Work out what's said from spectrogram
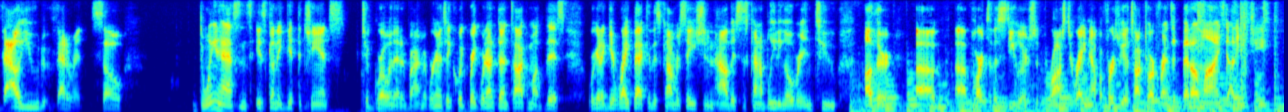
valued veteran. So Dwayne Haskins is going to get the chance to grow in that environment. We're going to take a quick break. We're not done talking about this. We're going to get right back to this conversation and how this is kind of bleeding over into other uh, uh, parts of the Steelers roster right now. But first, we got to talk to our friends at betonline.ag.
